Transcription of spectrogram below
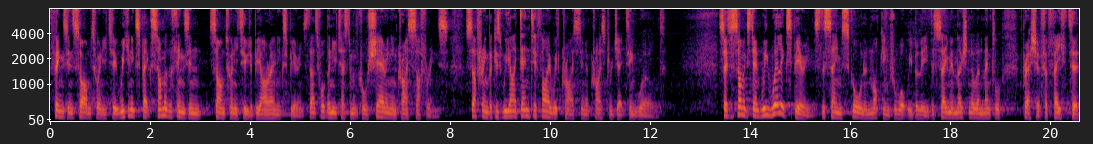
things in Psalm 22. We can expect some of the things in Psalm 22 to be our own experience. That's what the New Testament calls sharing in Christ's sufferings. Suffering because we identify with Christ in a Christ rejecting world. So, to some extent, we will experience the same scorn and mocking for what we believe, the same emotional and mental pressure for faith to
